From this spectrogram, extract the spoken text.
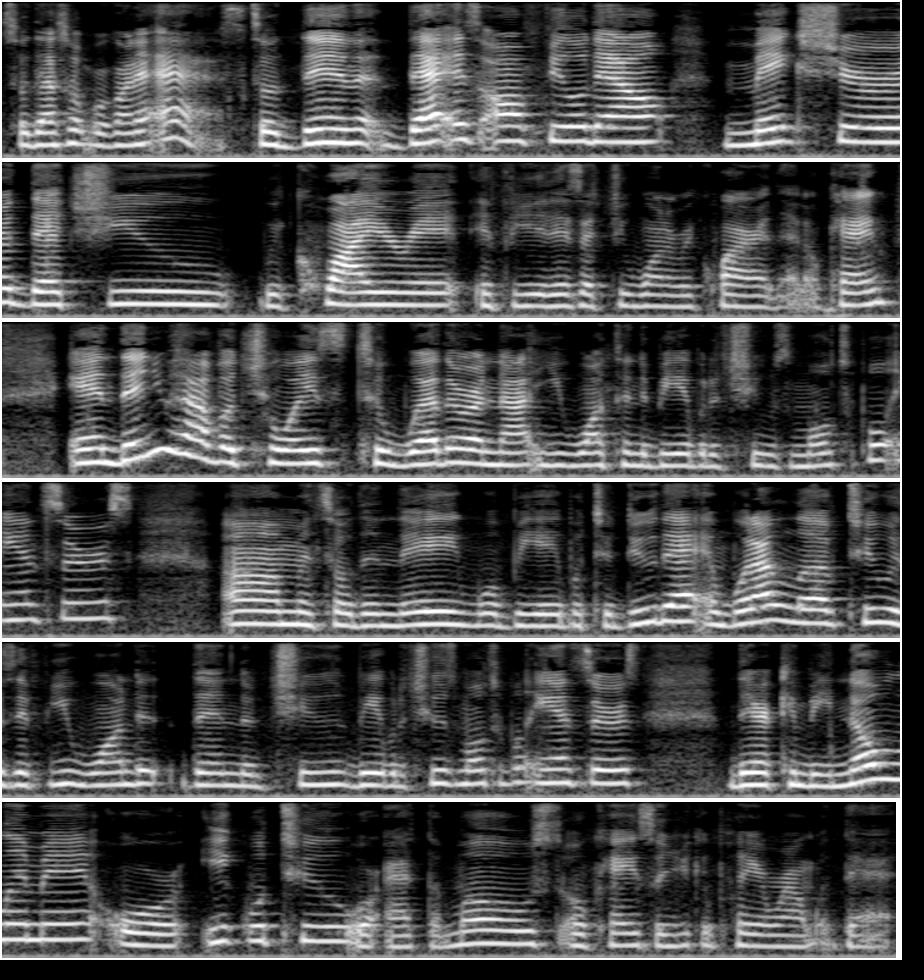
So that's what we're going to ask. So then that is all filled out. Make sure that you require it if it is that you want to require that. Okay. And then you have a choice to whether or not you want them to be able to choose multiple answers. Um, and so then they will be able to do that. And what I love too is if you wanted them to choose, be able to choose multiple answers, there can be no limit or equal to or at the most. Okay, so you can play around with that.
